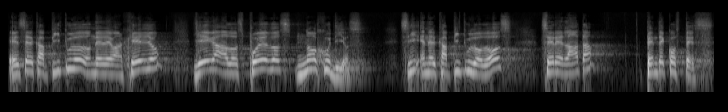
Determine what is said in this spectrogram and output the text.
Es el capítulo donde el Evangelio llega a los pueblos no judíos. ¿Sí? En el capítulo 2 se relata Pentecostés,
